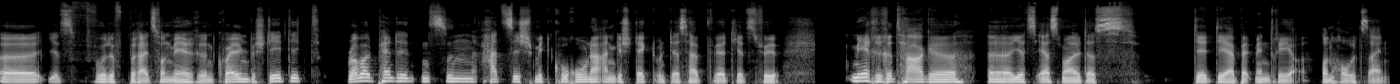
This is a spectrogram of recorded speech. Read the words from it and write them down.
äh, jetzt wurde bereits von mehreren Quellen bestätigt, Robert Pattinson hat sich mit Corona angesteckt und deshalb wird jetzt für mehrere Tage äh, jetzt erstmal das der, der Batman-Dreh on hold sein.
